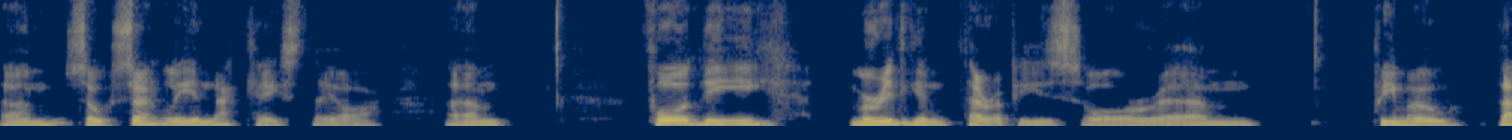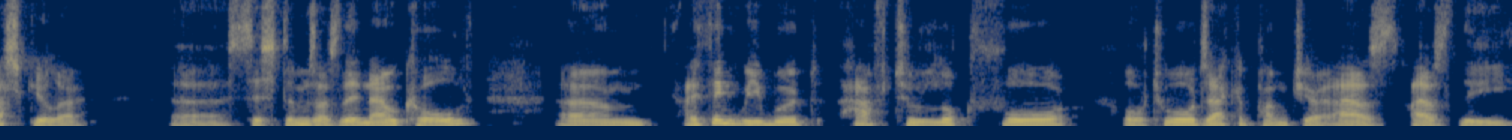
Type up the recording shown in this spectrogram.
Um, so, certainly in that case, they are. Um, for the meridian therapies or um, primo vascular uh, systems, as they're now called, um, I think we would have to look for or towards acupuncture as, as the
